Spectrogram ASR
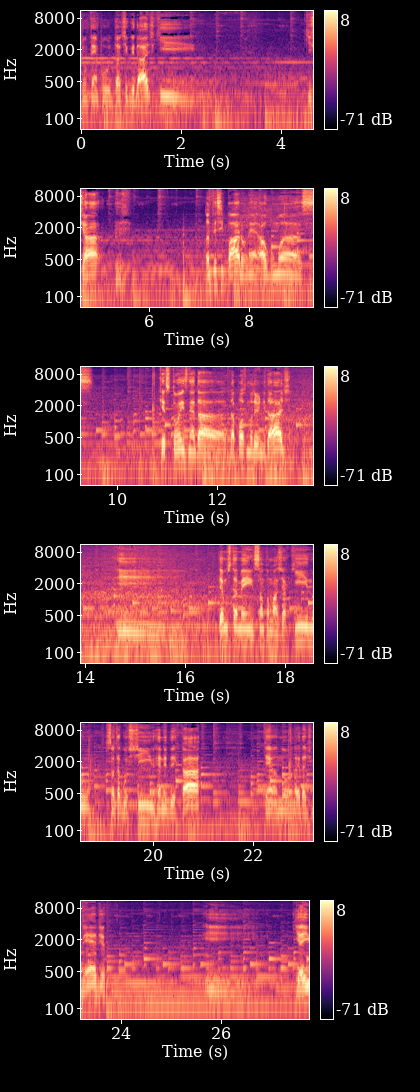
de um tempo da antiguidade que, que já anteciparam né, algumas questões né, da, da pós-modernidade. E temos também São Tomás de Aquino, Santo Agostinho, René Descartes no, na Idade Média. E, e aí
